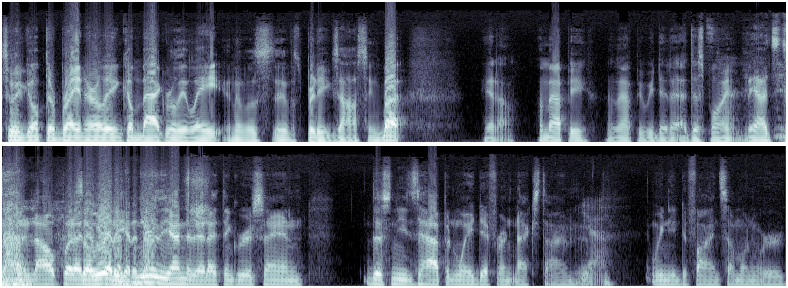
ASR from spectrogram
So we'd go up there bright and early and come back really late, and it was it was pretty exhausting. But you know, I'm happy. I'm happy we did it at this point. Yeah, it's done. it out. But so at, we had to get it near done. the end of it, I think we were saying this needs to happen way different next time. Yeah. We need to find someone we're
